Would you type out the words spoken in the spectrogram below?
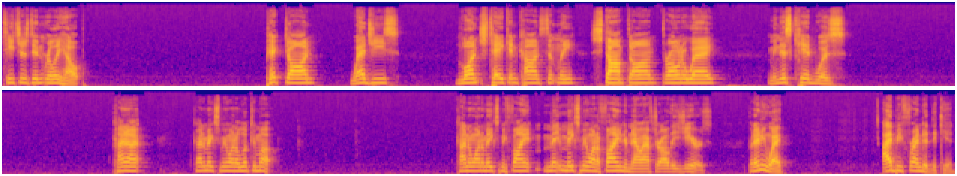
Teachers didn't really help. Picked on, wedgies, lunch taken constantly, stomped on, thrown away. I mean, this kid was kind of kind of makes me want to look him up. Kind of want to makes me find makes me want to find him now after all these years. But anyway, I befriended the kid.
